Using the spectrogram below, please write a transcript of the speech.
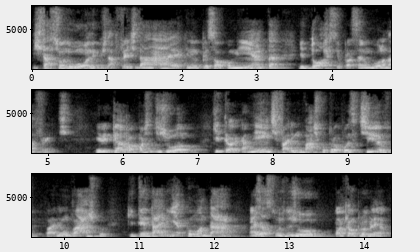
estaciona o ônibus na frente da área, que nem o pessoal comenta, e torce para sair um gol lá na frente. Ele tem uma proposta de jogo que, teoricamente, faria um Vasco propositivo, faria um Vasco que tentaria comandar as ações do jogo. Qual que é o problema?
